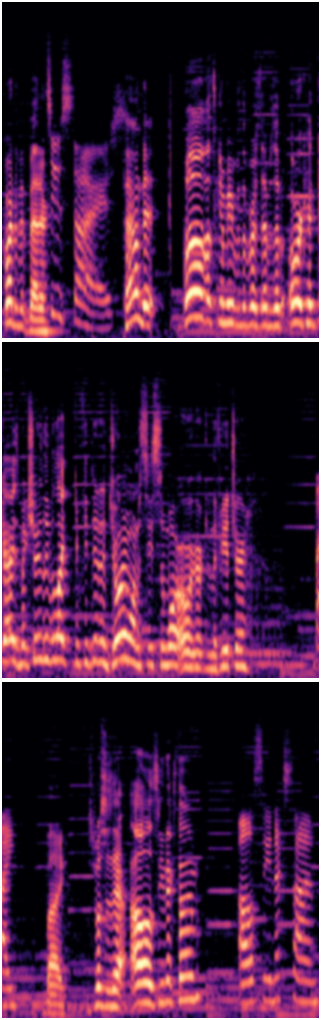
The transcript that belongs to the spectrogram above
Quite a bit better. Two stars. Found it. Well, that's gonna be it for the first episode of Overcooked, guys. Make sure you leave a like if you did enjoy and want to see some more Overcooked in the future. Bye. Bye. You're supposed to say, I'll see you next time? I'll see you next time.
